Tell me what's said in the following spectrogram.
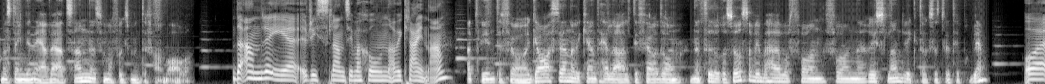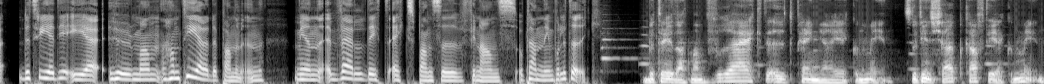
Man stängde ner världshandeln så man får liksom inte fram varor. Det andra är Rysslands invasion av Ukraina. Att vi inte får gasen och vi kan inte heller alltid få de naturresurser vi behöver från, från Ryssland, vilket också ställer till problem. Och det tredje är hur man hanterade pandemin med en väldigt expansiv finans och penningpolitik. Det betyder att man vräkte ut pengar i ekonomin. Så det finns köpkraft i ekonomin.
